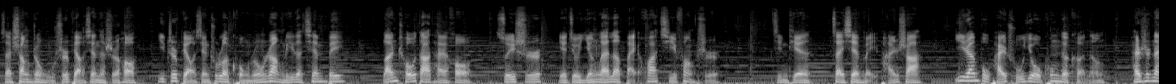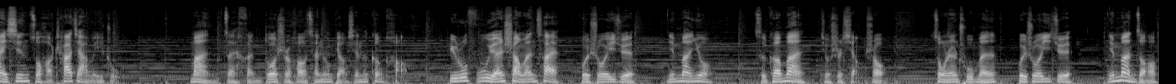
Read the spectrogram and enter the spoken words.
在上证五十表现的时候，一直表现出了孔融让梨的谦卑。蓝筹搭台后，随时也就迎来了百花齐放时。今天再现尾盘杀，依然不排除诱空的可能，还是耐心做好差价为主。慢在很多时候才能表现得更好，比如服务员上完菜会说一句“您慢用”，此刻慢就是享受；送人出门会说一句“您慢走”，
